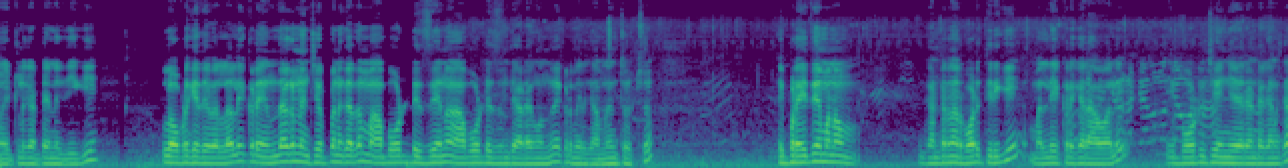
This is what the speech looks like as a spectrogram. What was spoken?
మెట్లు గట్టని దిగి లోపలికి అయితే వెళ్ళాలి. ఇక్కడ ఇందాక నేను చెప్పాను కదా మా బోట్ డిజైన్ ఆ బోట్ డిజైన్ తేడాగా ఉంది. ఇక్కడ మీరు గమనించవచ్చు. ఇప్పుడైతే మనం గంటన్నర పాటు తిరిగి మళ్ళీ ఇక్కడికే రావాలి. ఈ బోట్లు చేంజ్ చేయాలంటే కనుక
